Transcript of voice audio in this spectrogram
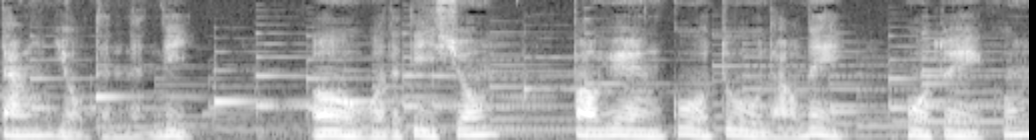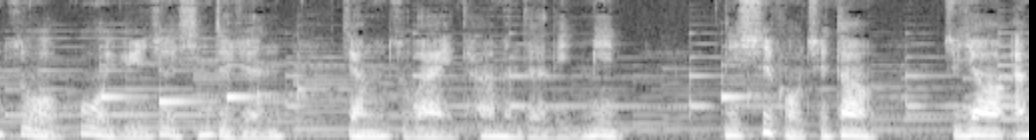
当有的能力。哦，我的弟兄，抱怨过度劳累或对工作过于热心的人，将阻碍他们的灵命。你是否知道，只要安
